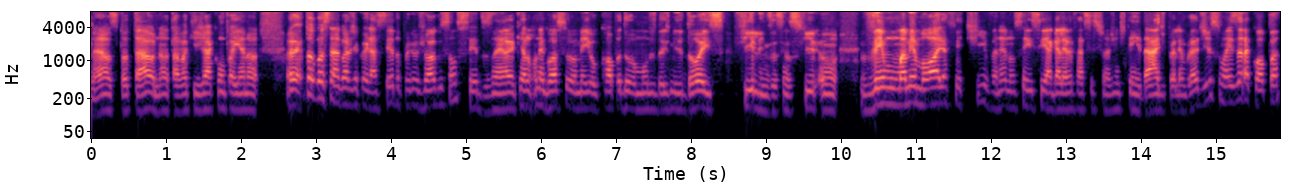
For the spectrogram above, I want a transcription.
Não, total, não, tava aqui já acompanhando. Eu tô gostando agora de acordar cedo porque os jogos são cedos, né? Aquele um negócio meio Copa do Mundo de 2002, feelings, assim, os um, vem uma memória afetiva, né? Não sei se a galera que tá assistindo a gente tem idade para lembrar disso, mas era a Copa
